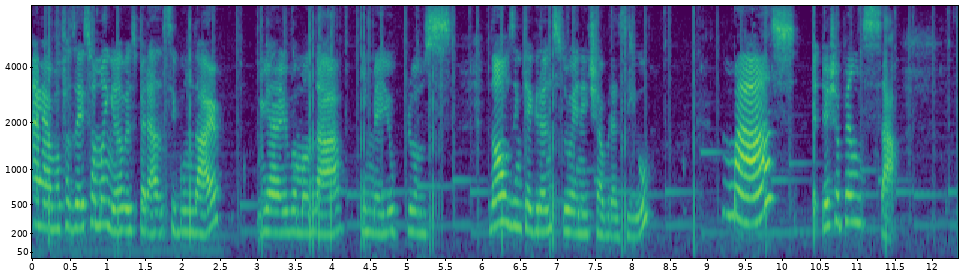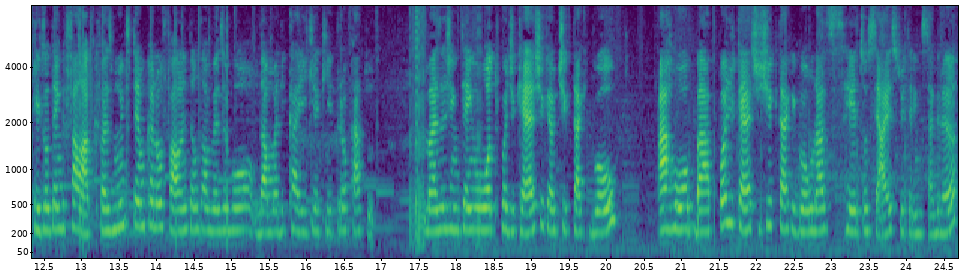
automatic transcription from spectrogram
É, eu vou fazer isso amanhã, vou esperar segundar. E aí eu vou mandar e-mail pros novos integrantes do NHL Brasil. Mas, deixa eu pensar. O que, que eu tenho que falar? Porque faz muito tempo que eu não falo, então talvez eu vou dar uma de Kaique aqui e trocar tudo. Mas a gente tem um outro podcast, que é o Tic Tac Go, arroba podcast Tic Tac Go nas redes sociais, Twitter e Instagram.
